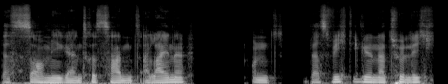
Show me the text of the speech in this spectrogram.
Das ist auch mega interessant. Alleine und das Wichtige natürlich,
